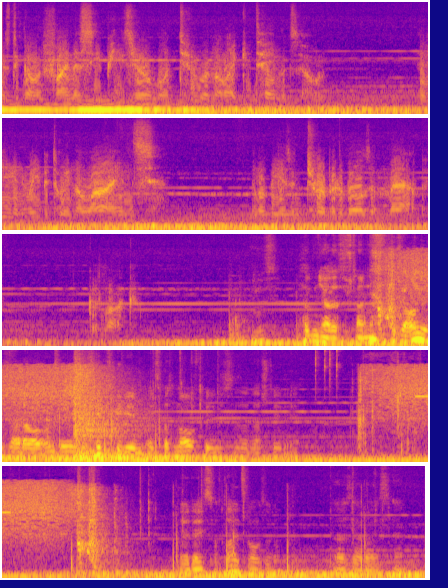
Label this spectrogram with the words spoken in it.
is to go and find SCP-012 in the light containment zone. If you can read between the lines, it'll be as interpretable as a map. Good luck. Was? Hab nicht alles verstanden. Ich auch nicht, hat aber uns irgendwie Tipps gegeben. Jetzt pass mal auf, wie das so da steht, ey. Ja, der ist doch da jetzt raus, oder? Da ist er raus, ja.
